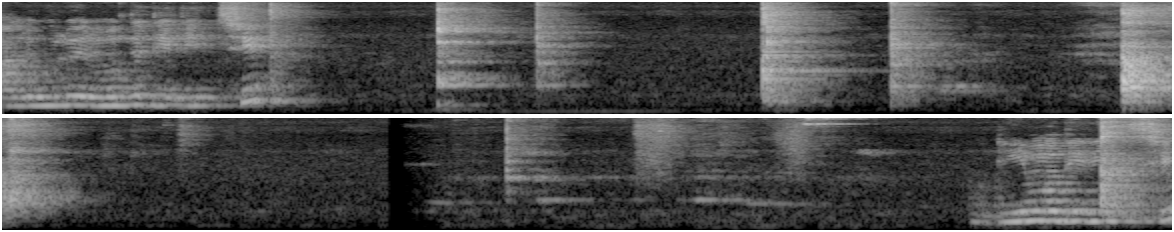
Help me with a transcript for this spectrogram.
আলুগুলো এর মধ্যে দিয়ে দিচ্ছি ডিমও দিয়ে দিচ্ছি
